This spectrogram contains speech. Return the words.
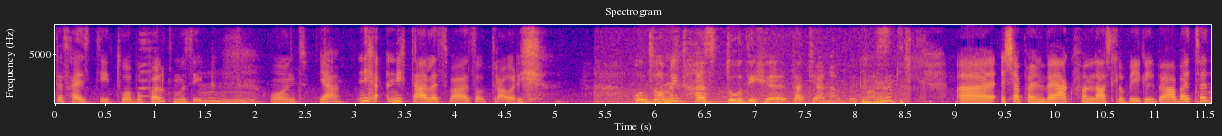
das heißt die Turbo-Volkmusik. Mhm. Und ja, nicht, nicht alles war so traurig. Und womit hast du dich, äh, Tatjana, befasst? Mhm. Äh, ich habe ein Werk von Laszlo Wegel bearbeitet,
